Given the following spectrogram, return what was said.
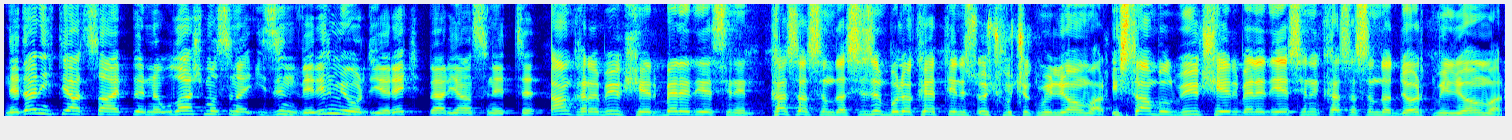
neden ihtiyaç sahiplerine ulaşmasına izin verilmiyor diyerek veryansın etti. Ankara Büyükşehir Belediyesi'nin kasasında sizin bloke ettiğiniz 3,5 milyon var. İstanbul Büyükşehir Belediyesi'nin kasasında 4 milyon var.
